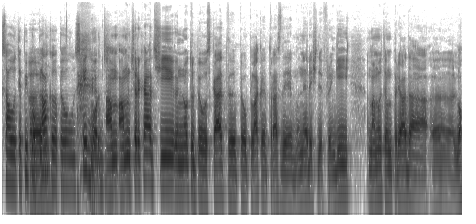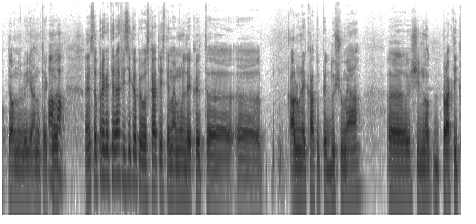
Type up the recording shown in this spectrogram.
Sau te pui pe o Uh, placă, pe un skateboard? Am, am încercat și în notul pe uscat, pe o placă tras de mânere și de frânghii, mai mult în perioada uh, lockdown-ului anul trecut. Aha. Însă pregătirea fizică pe uscat este mai mult decât uh, uh, alunecatul pe dușul mea uh, și not, practic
